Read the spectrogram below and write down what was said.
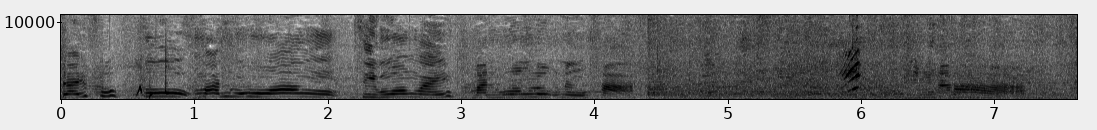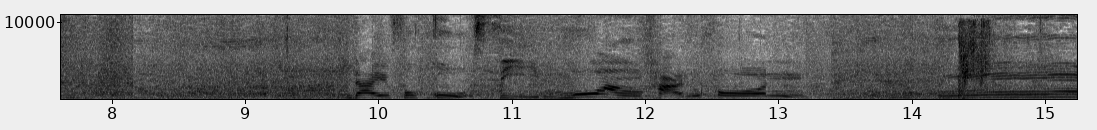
ไดฟุกุมันม่วง สีม่วงไหม มันม่วงลูกหนึ่งค่ะนี่ค่ะไดฟุกุสีม่วงค่ะทุกคนอืม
